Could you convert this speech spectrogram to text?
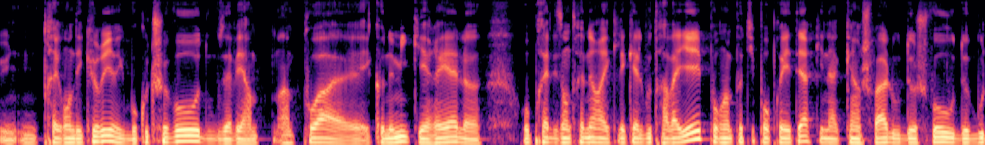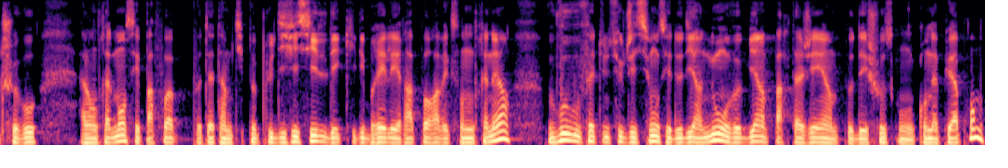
une, très grande écurie avec beaucoup de chevaux, vous avez un, poids euh, économique est réel euh, auprès des entraîneurs avec lesquels vous travaillez. Pour un petit propriétaire qui n'a qu'un cheval ou deux chevaux ou deux bouts de chevaux à l'entraînement, c'est parfois peut-être un petit peu plus difficile d'équilibrer les rapports avec son entraîneur. Vous, vous faites une suggestion, c'est de dire, nous, on veut bien partager un peu des choses qu'on a pu apprendre.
